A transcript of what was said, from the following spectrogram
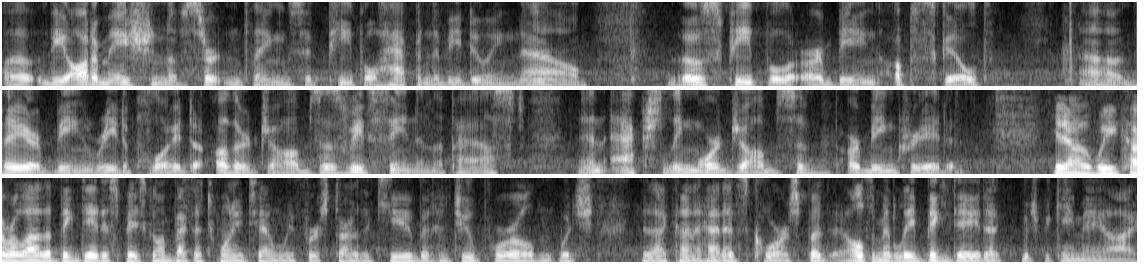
uh, the automation of certain things that people happen to be doing now, those people are being upskilled. Uh, they are being redeployed to other jobs, as we've seen in the past, and actually more jobs have, are being created. You know, we cover a lot of the big data space going back to 2010 when we first started theCUBE at Hadoop World, which you know, that kind of had its course, but ultimately big data, which became AI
